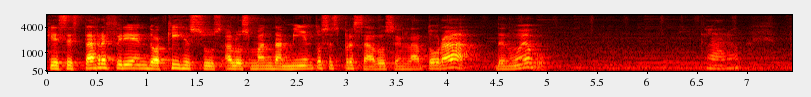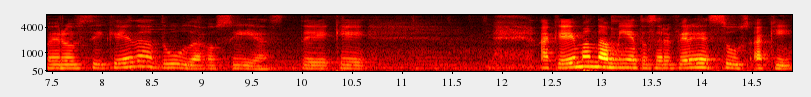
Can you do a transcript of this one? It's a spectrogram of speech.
que se está refiriendo aquí Jesús a los mandamientos expresados en la Torá, de nuevo. Claro, pero si queda duda, Josías, de que a qué mandamiento se refiere Jesús aquí,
